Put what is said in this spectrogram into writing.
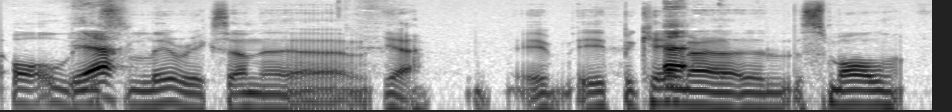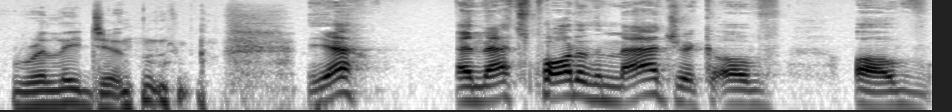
all these Yeah. lyrics, and uh, yeah, it, it became a small religion. Yeah, and that's part of the magic of of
